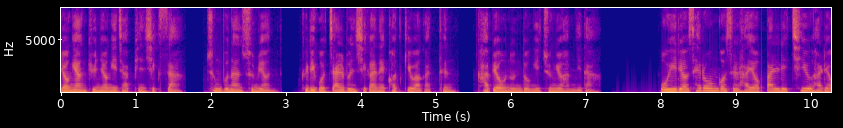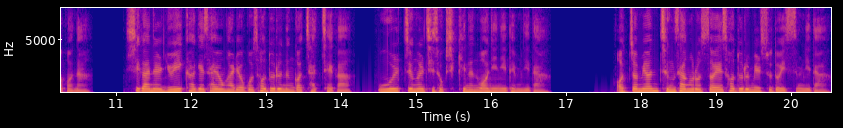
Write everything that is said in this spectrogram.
영양 균형이 잡힌 식사, 충분한 수면, 그리고 짧은 시간의 걷기와 같은 가벼운 운동이 중요합니다. 오히려 새로운 것을 하여 빨리 치유하려거나 시간을 유익하게 사용하려고 서두르는 것 자체가 우울증을 지속시키는 원인이 됩니다. 어쩌면 증상으로서의 서두름일 수도 있습니다.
